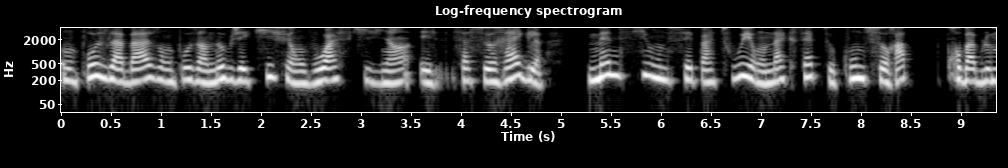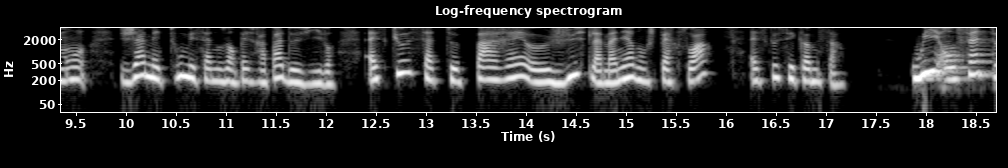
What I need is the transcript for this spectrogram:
on pose la base, on pose un objectif et on voit ce qui vient et ça se règle même si on ne sait pas tout et on accepte qu'on ne sera probablement jamais tout, mais ça ne nous empêchera pas de vivre. Est-ce que ça te paraît juste la manière dont je perçois? Est-ce que c'est comme ça? Oui, en fait,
